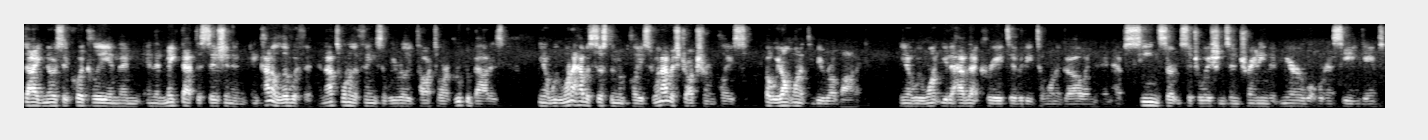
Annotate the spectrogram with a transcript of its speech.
diagnose it quickly, and then and then make that decision and, and kind of live with it. And that's one of the things that we really talk to our group about is, you know, we want to have a system in place, we want to have a structure in place, but we don't want it to be robotic. You know, we want you to have that creativity to want to go and, and have seen certain situations in training that mirror what we're going to see in games.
